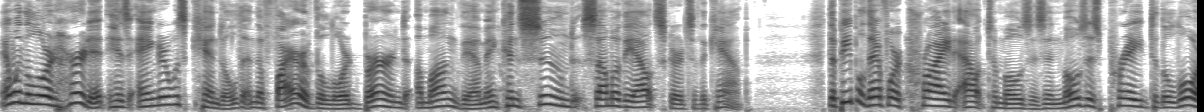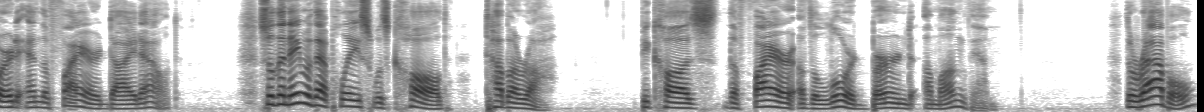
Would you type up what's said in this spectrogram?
And when the Lord heard it, his anger was kindled, and the fire of the Lord burned among them and consumed some of the outskirts of the camp. The people therefore cried out to Moses, and Moses prayed to the Lord, and the fire died out. So the name of that place was called Taberah because the fire of the Lord burned among them. The rabble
